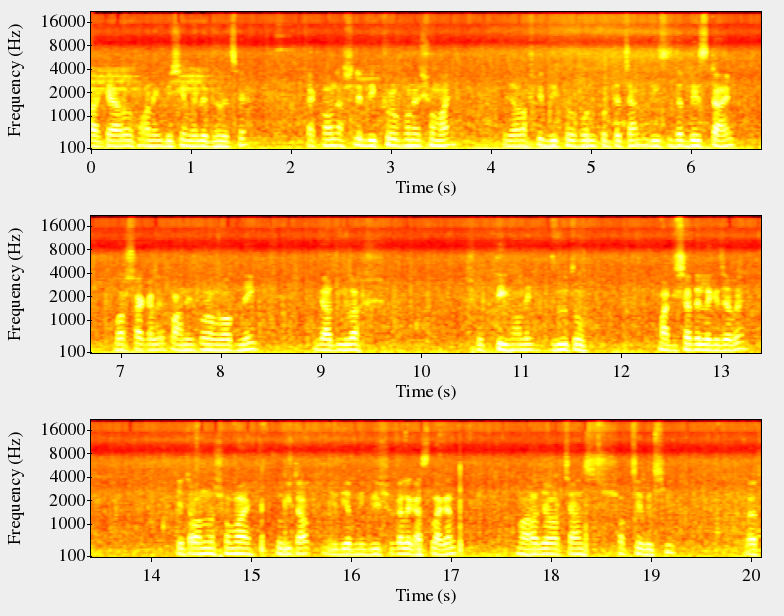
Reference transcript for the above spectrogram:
তাকে আরও অনেক বেশি মেলে ধরেছে। এখন আসলে বৃক্ষরোপণের সময়। যারা আসলে বৃক্ষরোপণ করতে চান this is the best time বর্ষাকালে পানির কোনো অভাব নেই। গাছগুলো সত্যি অনেক দ্রুত মাটির সাথে লেগে যাবে। যেটা অন্য সময় খুবই টাফ যদি আপনি গ্রীষ্মকালে গাছ লাগান, মারা যাওয়ার চান্স সবচেয়ে বেশি। বাট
